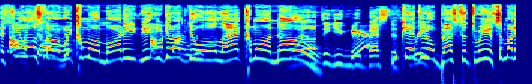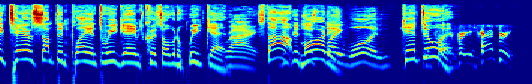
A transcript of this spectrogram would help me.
It's the All Star week. Come on, Marty. You, you don't have to do all that. Come on, no. Well, I don't think you can do best of You can't three. do no best of three. If somebody tears something playing three games, Chris, over the weekend, Right. Stop, You could Marty. just play one. Can't do it. for your country.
